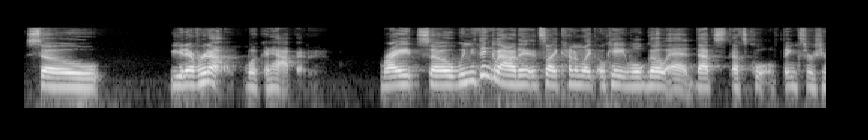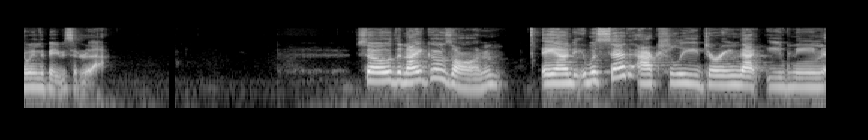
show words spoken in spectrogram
So you never know what could happen. Right. So when you think about it, it's like kind of like, okay, we'll go Ed. That's that's cool. Thanks for showing the babysitter that. So the night goes on, and it was said actually during that evening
